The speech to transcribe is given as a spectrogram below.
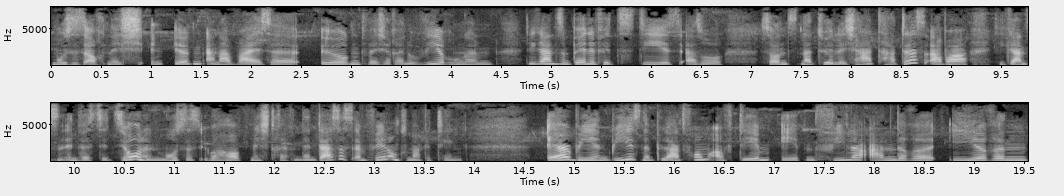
muss es auch nicht in irgendeiner Weise irgendwelche Renovierungen, die ganzen Benefits, die es also sonst natürlich hat, hat es, aber die ganzen Investitionen muss es überhaupt nicht treffen, denn das ist Empfehlungsmarketing. Airbnb ist eine Plattform, auf dem eben viele andere ihren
